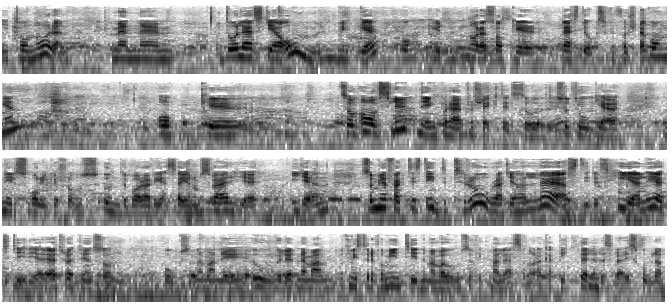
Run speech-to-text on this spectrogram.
i tonåren. Men ehm, då läste jag om mycket och några saker läste jag också för första gången. Och eh, som avslutning på det här projektet så, så, tog jag Nils Holgerssons underbara resa genom Sverige igen. Som jag faktiskt inte tror att jag har läst i dess helhet tidigare. Jag tror att det är en sån bok som när man är ung, eller när man, åtminstone på min tid när man var ung så fick man läsa några kapitel eller sådär i skolan.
